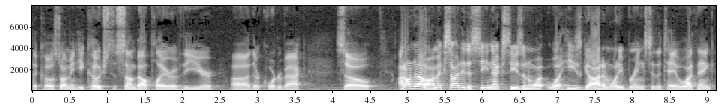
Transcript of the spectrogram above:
the Coastal, I mean, he coached the Sun Belt Player of the Year, uh, their quarterback. So I don't know. I'm excited to see next season what, what he's got and what he brings to the table. I think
